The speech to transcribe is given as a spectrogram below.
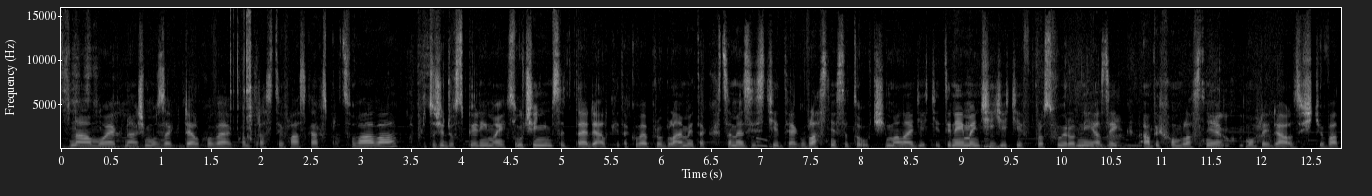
známo, jak náš mozek délkové kontrasty v hláskách zpracovává. A protože dospělí mají s učením se té délky takové problémy, tak chceme zjistit, jak vlastně se to učí malé děti, ty nejmenší děti pro svůj rodný jazyk, abychom vlastně mohli dál zjišťovat,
